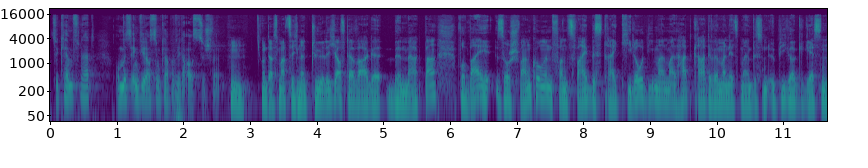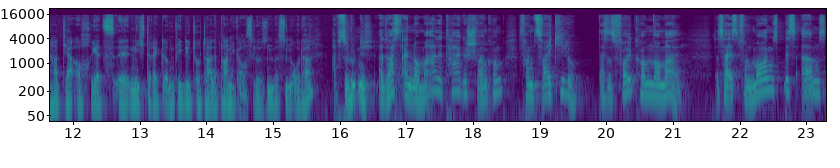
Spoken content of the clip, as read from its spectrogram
zu kämpfen hat, um es irgendwie aus dem Körper wieder auszuschwemmen. Hm. Und das macht sich natürlich auf der Waage bemerkbar. Wobei so Schwankungen von zwei bis drei Kilo, die man mal hat, gerade wenn man jetzt mal ein bisschen üppiger gegessen hat, ja auch jetzt äh, nicht direkt irgendwie die totale Panik auslösen müssen, oder? Absolut nicht. Also du hast eine normale Tagesschwankung von zwei Kilo. Das ist vollkommen normal. Das heißt, von morgens bis abends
